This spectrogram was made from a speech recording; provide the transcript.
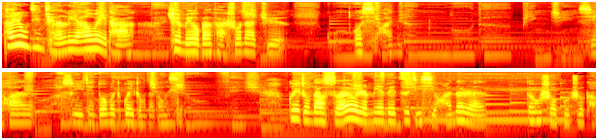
他用尽全力安慰她，却没有办法说那句“我喜欢你”。喜欢是一件多么贵重的东西，贵重到所有人面对自己喜欢的人都说不出口。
